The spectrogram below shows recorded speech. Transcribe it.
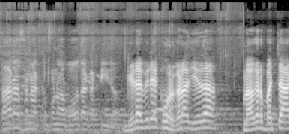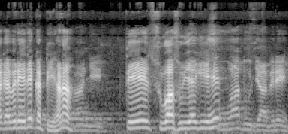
ਸਾਰਾ ਸਨੱਖ ਪੁਣਾ ਬਹੁਤ ਆ ਕੱਟੀ ਦਾ। ਜਿਹੜਾ ਵੀਰੇ ਇੱਕ ਹੋਰ ਖੜਾ ਜੀ ਇਹਦਾ ਮਗਰ ਬੱਚਾ ਆ ਗਿਆ ਵੀਰੇ ਇਹਦੇ ਕੱਟੀ ਹਨਾ? ਹਾਂਜੀ। ਤੇ ਸੂਆ ਸੂਈ ਹੈਗੀ ਇਹ? ਸੂਆ ਦੂਜਾ ਵੀਰੇ।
